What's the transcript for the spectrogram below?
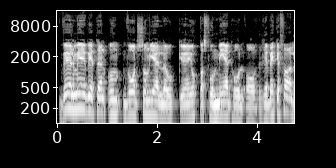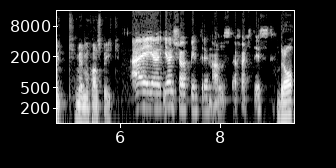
väl medveten om vad som gäller och eh, jag hoppas få medhåll av Rebecca Falk med min chansspik. Nej, jag, jag köper inte den alls där faktiskt. Bra.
